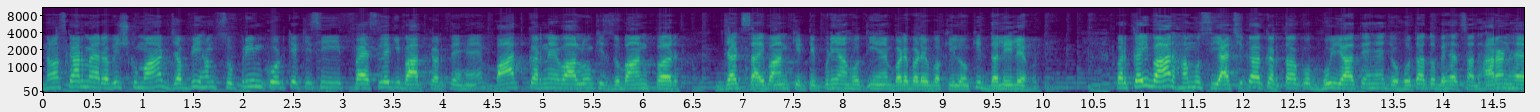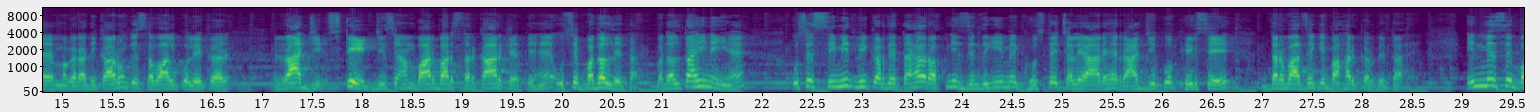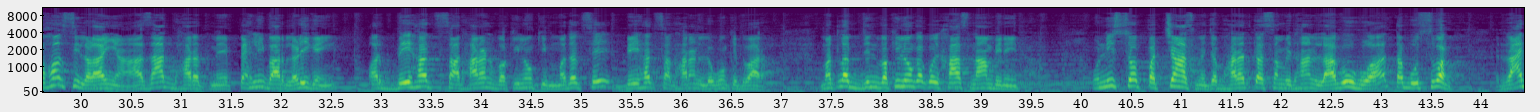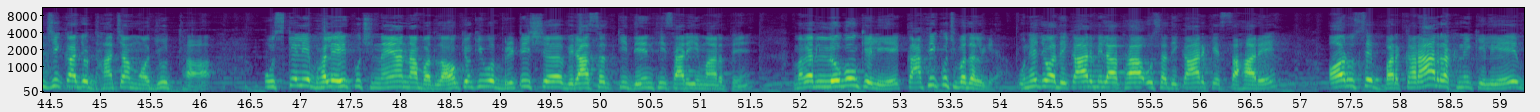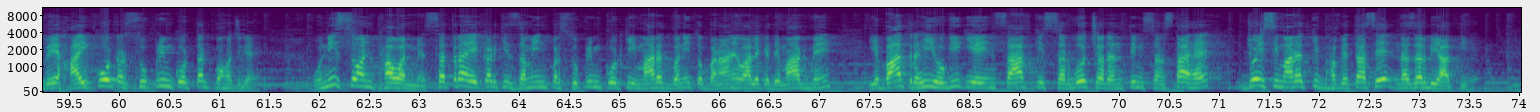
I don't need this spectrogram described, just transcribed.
नमस्कार, मैं रविश कुमार। जब भी हम सुप्रीम कोर्ट के किसी फैसले की बात करते हैं, बात करने वालों की ज़ुबान पर जज साहिबान की टिप्पणियाँ होती हैं बड़े बड़े वकीलों की दलीलें होती हैं। पर कई बार हम उस याचिकाकर्ता को भूल जाते हैं, जो होता तो बेहद साधारण है, मगर अधिकारों के सवाल को लेकर राज्य, स्टेट, जिसे हम बार बार सरकार कहते हैं, उसे बदल देता है। बदलता ही नहीं है, उसे सीमित भी कर देता है और अपनी ज़िंदगी में घुसते चले आ रहे राज्य को फिर से दरवाजे के बाहर कर देता है। इनमें से बहुत सी लड़ाइयाँ आज़ाद भारत में पहली बार लड़ी गईं और बेहद साधारण वकीलों की मदद से, बेहद साधारण लोगों के द्वारा। मतलब जिन वकीलों का कोई खास नाम भी नहीं था। 1950 में जब भारत का संविधान लागू हुआ, तब उस वक्त राज्य का जो ढांचा मौजूद था, उसके लिए भले ही कुछ नया ना बदला हो क्योंकि वो ब्रिटिश विरासत की देन थी सारी इमारतें, मगर लोगों के लिए काफ़ी कुछ बदल गया। उन्हें जो अधिकार मिला था, उस अधिकार के सहारे और उसे बरकरार रखने के लिए वे हाईकोर्ट और सुप्रीम कोर्ट तक पहुँच गए। उन्नीस में 17 एकड़ की ज़मीन पर सुप्रीम कोर्ट की इमारत बनी तो बनाने वाले के दिमाग में यह बात रही होगी कि यह इंसाफ की सर्वोच्च और अंतिम संस्था है जो इस इमारत की भव्यता से नज़र भी आती है।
